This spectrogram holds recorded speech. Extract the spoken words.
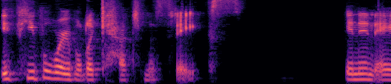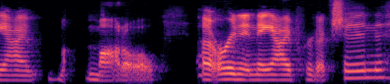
if people were able to catch mistakes in an AI model uh, or in an AI prediction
